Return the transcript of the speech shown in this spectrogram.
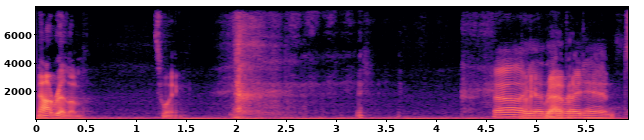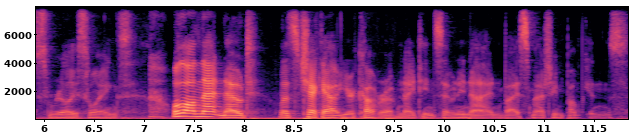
not rhythm, swing. Oh, yeah, that rabbit. right hand really swings. Well, on that note, let's check out your cover of 1979 by Smashing Pumpkins.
